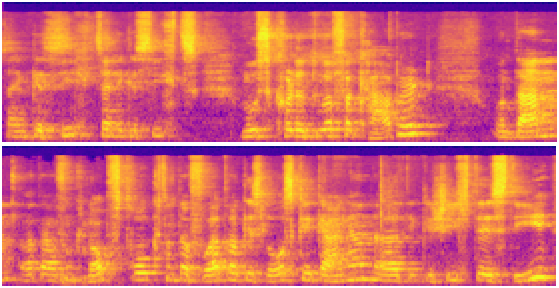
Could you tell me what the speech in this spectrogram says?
sein Gesicht, seine Gesichtsmuskulatur verkabelt und dann hat er auf den Knopf gedruckt und der Vortrag ist losgegangen. Äh, die Geschichte ist die,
